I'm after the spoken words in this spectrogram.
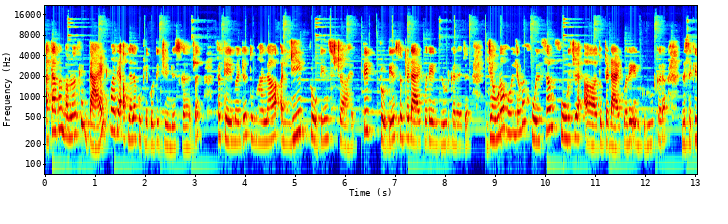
आता आपण बघणार की डाएटमध्ये आपल्याला कुठले कुठले चेंजेस करायचे आहेत. तर ते म्हणजे तुम्हाला लीन प्रोटीन्स जे आहेत ते प्रोटीन्स तुमच्या डाएटमध्ये इन्क्लूड करायचे आहेत. जेवढं होईल तेवढं होलसम फूड जे तुमच्या डाएटमध्ये इन्क्लूड करा. जसं की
